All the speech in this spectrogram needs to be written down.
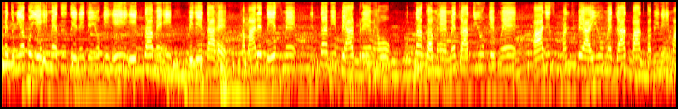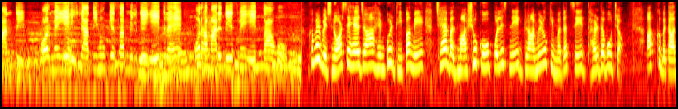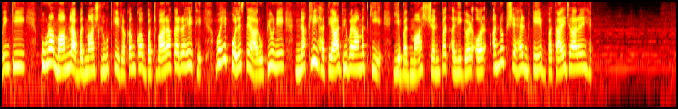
हमें दुनिया को यही मैसेज देने चाहिए कि ये एकता में ही विजेता है। हमारे देश में जितना भी प्यार, प्रेम हो उतना कम है। मैं चाहती हूँ कि मैं आज इस मंच पे आई हूँ, मैं जात पात कभी नहीं मानती। और मैं यही चाहती हूँ कि सब मिलके एक रहें और हमारे देश में एकता हो। खबर बिजनौर से है, जहाँ हिमपुर दीपा में छह बदमाशों को पुलिस ने ग्रामीणों की मदद से धर दबोचा। आपको बता दें कि पूरा मामला बदमाश लूट की रकम का बंटवारा कर रहे थे। वहीं पुलिस ने आरोपियों ने नकली हथियार भी बरामद किए। ये बदमाश जनपद अलीगढ़ और अनूप शहर के बताए जा रहे हैं।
